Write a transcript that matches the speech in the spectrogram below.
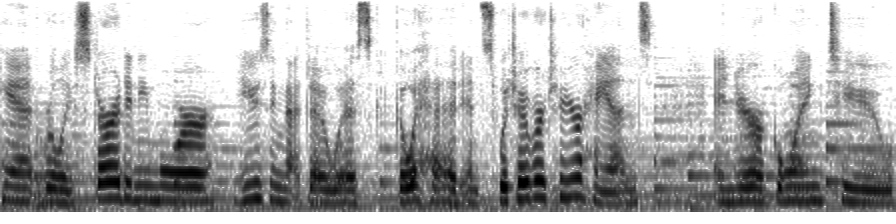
can't really stir it anymore using that dough whisk, go ahead and switch over to your hands and you're going to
